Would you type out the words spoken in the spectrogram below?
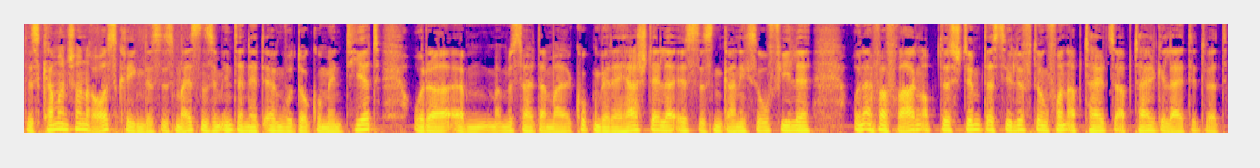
Das kann man schon rauskriegen. Das ist meistens im Internet irgendwo dokumentiert oder ähm, man müsste halt dann mal gucken, wer der Hersteller ist. Das sind gar nicht so viele und einfach fragen, ob das stimmt, dass die Lüftung von Abteil zu Abteil geleitet wird.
